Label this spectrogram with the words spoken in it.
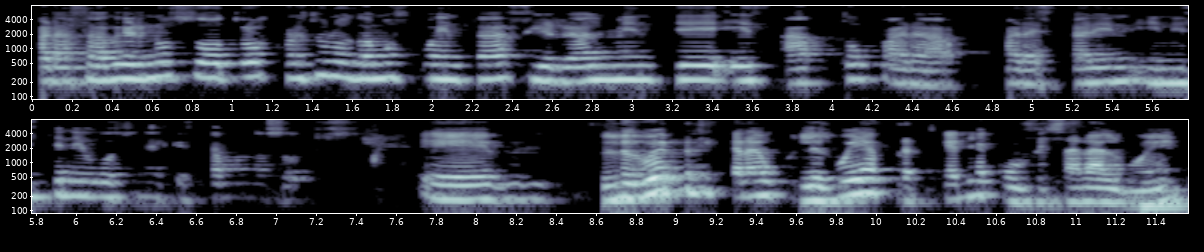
para saber nosotros, con eso nos damos cuenta si realmente es apto para, para estar en, este negocio en el que estamos nosotros? Eh, les voy a platicar, les voy a platicar y a confesar algo, ¿eh?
